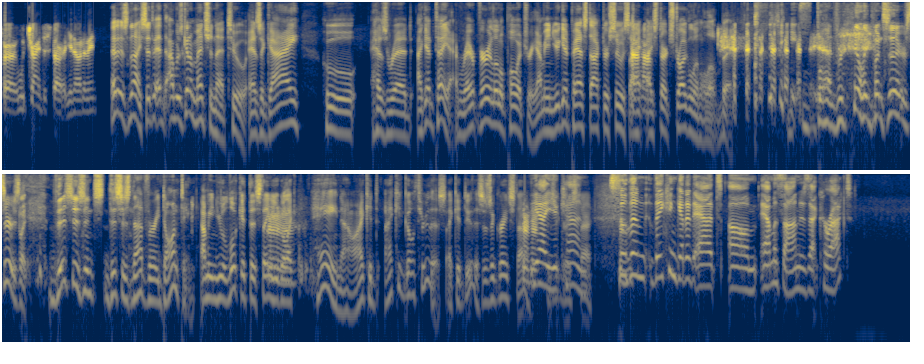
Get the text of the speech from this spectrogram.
for with trying to start. You know what I mean? That is nice. It, it- I was going to mention that too. As a guy who has read, I got to tell you, I very little poetry. I mean, you get past Dr. Seuss, Uh-huh. I, I start struggling a little bit. But really, but seriously, this isn't. This is not very daunting. I mean, you look at this thing, you go Mm-hmm. like, "Hey, now I could, I could go through this. I could do this. This is a great start. Mm-hmm. yeah you can start. so then they can get it at um, amazon is that correct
